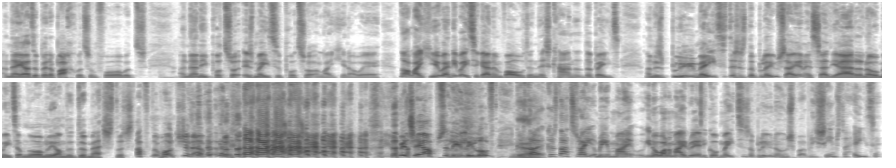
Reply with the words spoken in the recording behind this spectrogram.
and they had a bit of backwards and forwards. And then he puts his mate had put something like, you know, uh, not like you anyway, to get involved in this kind of debate. And his blue mate, this is the blue saying it, said, Yeah, I don't know, mate, I'm normally on the domestic after watching Everton. Which I absolutely loved. Because that, 'cause that's right. I mean, my you know, one of my really good mates is a blue nose, but he seems to hate it.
